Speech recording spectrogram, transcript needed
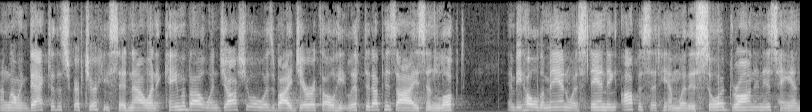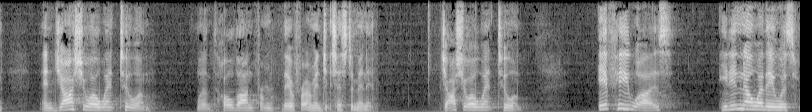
I'm going back to the scripture. He said, Now, when it came about when Joshua was by Jericho, he lifted up his eyes and looked, and behold, a man was standing opposite him with his sword drawn in his hand. And Joshua went to him. Well, hold on from there for just a minute. Joshua went to him. If he was, he didn't know whether he was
